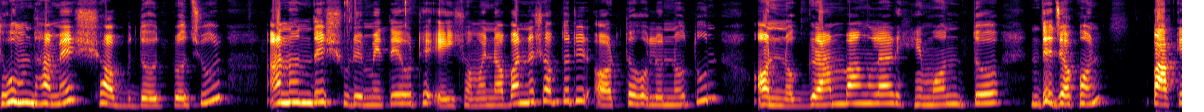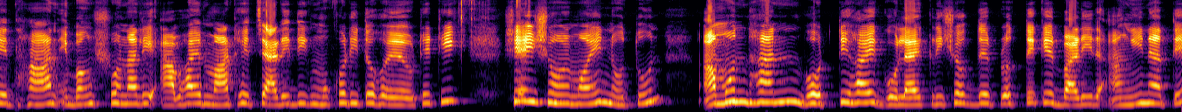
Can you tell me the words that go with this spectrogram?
ধুমধামের শব্দ। প্রচুর আনন্দের সুরে মেতে ওঠে। এই সময় নবান্ন শব্দটির অর্থ হলো নতুন অন্ন গ্রাম বাংলার হেমন্ততে যখন পাকে ধান এবং সোনালি আভায় মাঠে চারিদিক মুখরিত হয়ে ওঠে, ঠিক সেই সময় নতুন আমন ধান ভর্তি হয়। গোলায় কৃষকদের প্রত্যেকের বাড়ির আঙিনাতে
